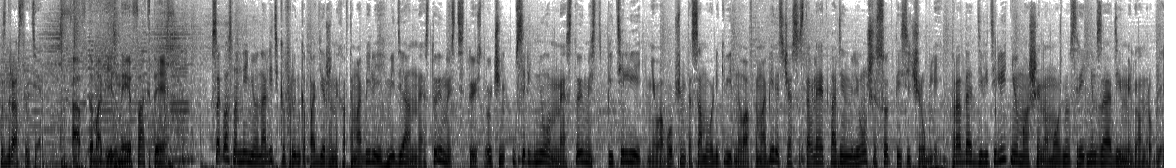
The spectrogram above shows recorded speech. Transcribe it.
Здравствуйте. Автомобильные факты. Согласно мнению аналитиков рынка поддержанных автомобилей, медианная стоимость, то есть очень усредненная стоимость пятилетнего, в общем-то, самого ликвидного автомобиля сейчас составляет 1 миллион 600 тысяч рублей. Продать девятилетнюю машину можно в среднем за 1 миллион рублей.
